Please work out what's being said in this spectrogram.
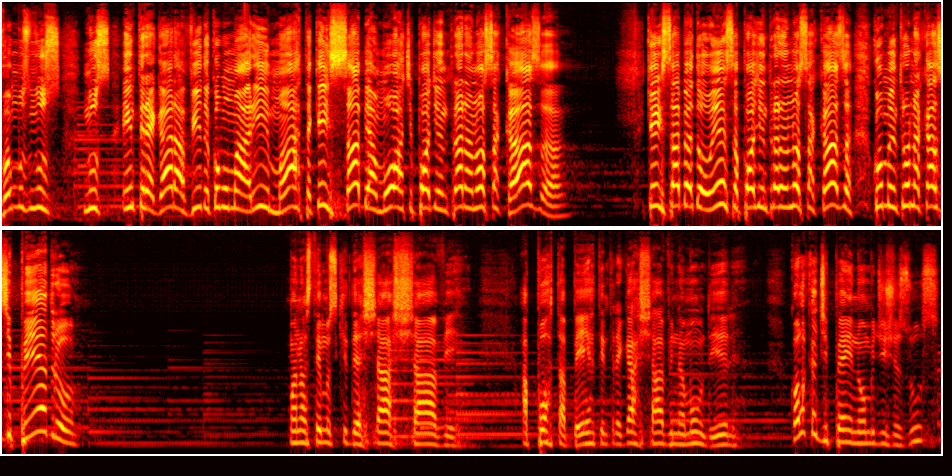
Vamos nos, nos entregar a vida como Maria e Marta. Quem sabe a morte pode entrar na nossa casa. Quem sabe a doença pode entrar na nossa casa, como entrou na casa de Pedro. Mas nós temos que deixar a chave, a porta aberta, entregar a chave na mão dele. Coloca de pé em nome de Jesus.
